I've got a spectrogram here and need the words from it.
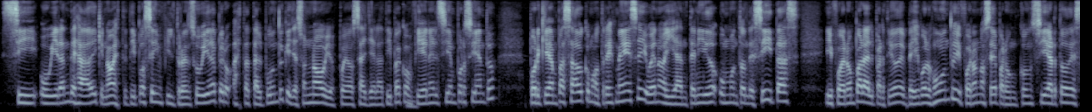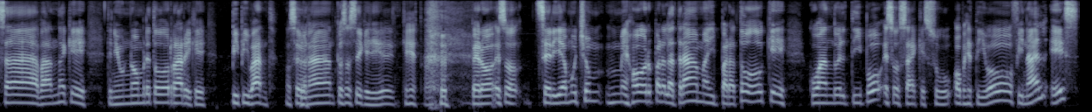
si hubieran dejado y que no, este tipo se infiltró en su vida, pero hasta tal punto que ya son novios, pues, o sea, ya la tipa confía en él 100% porque han pasado como tres meses y bueno, y han tenido un montón de citas y fueron para el partido de béisbol juntos y fueron, no sé, para un concierto de esa banda que tenía un nombre todo raro y que Pipi Band, no sé, una cosa así que, ¿qué es esto? Pero eso sería mucho mejor para la trama y para todo que cuando el tipo, eso, o sea, que su objetivo final es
